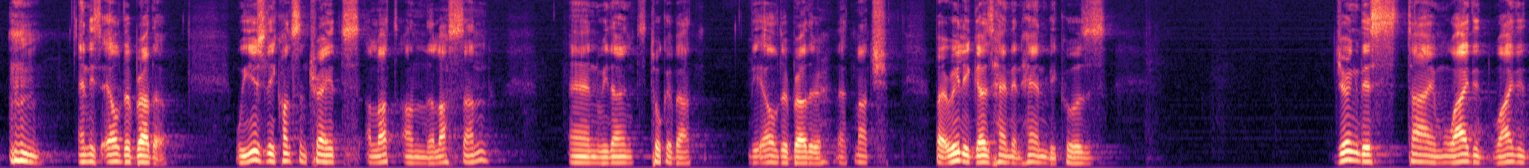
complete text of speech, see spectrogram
and his elder brother. We usually concentrate a lot on the lost son, and we don't talk about the elder brother that much. But really goes hand in hand because during this time, why did, why did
